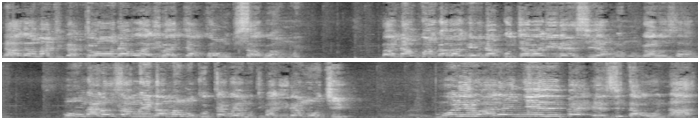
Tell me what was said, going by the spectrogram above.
n'agamba nti katonda bw'ali bajjako omukisa gwammwe bannaggwanga bagenda kujja balire ensi yammwe mu ngalo zaabwe. Mu ngalo zammwe nga mwe mukutte bwe muti baliremu ki? Mulirwala ennyimbe ezitawona.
